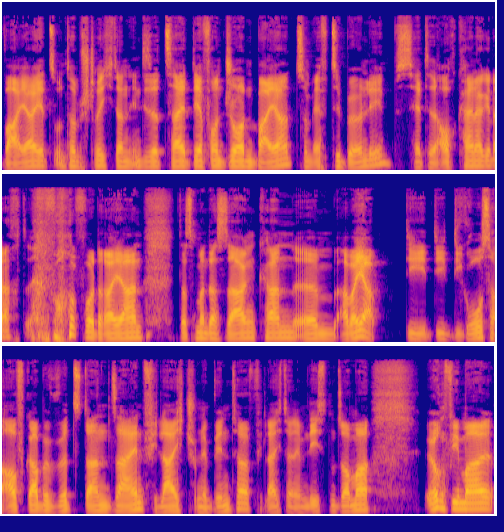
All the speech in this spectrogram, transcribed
war ja jetzt unterm Strich dann in dieser Zeit der von Jordan Bayer zum FC Burnley. Das hätte auch keiner gedacht vor, vor drei Jahren, dass man das sagen kann. Ähm, aber ja, die, die, die große Aufgabe wird es dann sein, vielleicht schon im Winter, vielleicht dann im nächsten Sommer, irgendwie mal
